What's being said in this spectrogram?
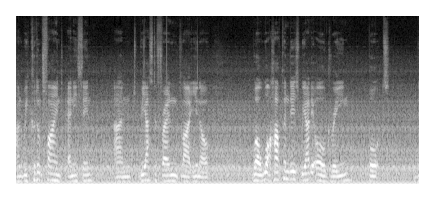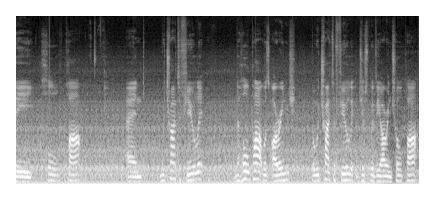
and we couldn't find anything and we asked a friend like you know well what happened is we had it all green but the hull part and we tried to fuel it. The hull part was orange but we tried to fuel it just with the orange hull part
